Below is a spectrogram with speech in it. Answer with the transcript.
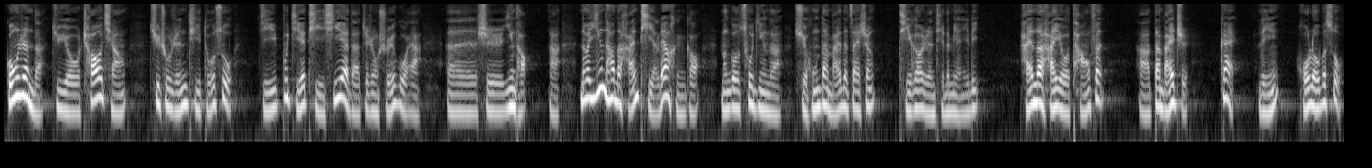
公认的具有超强去除人体毒素及不解体息液的这种水果呀，呃，是樱桃啊。那么樱桃的含铁量很高，能够促进呢血红蛋白的再生，提高人体的免疫力。还呢含有糖分啊、蛋白质、钙、磷、胡萝卜素、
